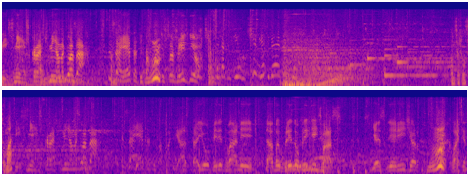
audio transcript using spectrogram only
Ты смеешь красть у меня на глазах! За это ты поплатишься жизнью! Зачем ты так сделал? Чем я тебя обидела? Он сошел с ума? Ты смеешь красть у меня на глазах! За это ты поплатишься... Я стою перед вами, дабы предупредить вас. Если Ричард захватит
